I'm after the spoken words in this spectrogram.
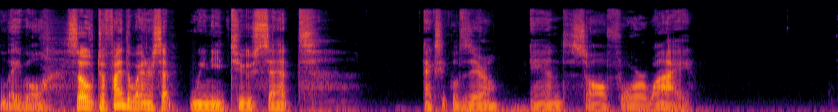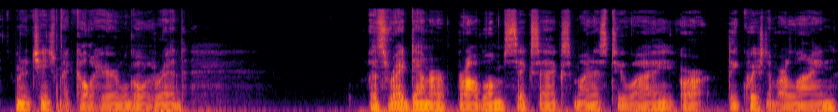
label. So to find the y-intercept, we need to set x equal to 0 and solve for y. I'm going to change my color here. We'll go with red. Let's write down our problem, 6x minus 2y, or the equation of our line,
